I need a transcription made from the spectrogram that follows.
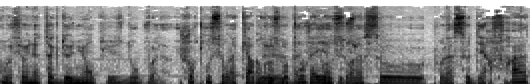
On va faire une attaque de nuit en plus, donc voilà. Je vous retrouve sur la carte de on bataille pour sur l'assaut pour l'assaut d'Erfrat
